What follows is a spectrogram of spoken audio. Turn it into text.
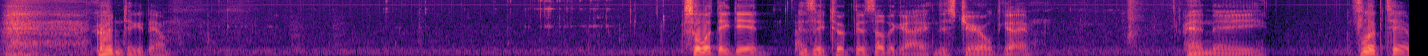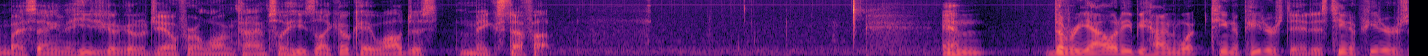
Go ahead and take it down. So what they did is they took this other guy, this Gerald guy, and they flipped him by saying that he's going to go to jail for a long time. So he's like, okay, well, I'll just make stuff up. And the reality behind what Tina Peters did is Tina Peters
